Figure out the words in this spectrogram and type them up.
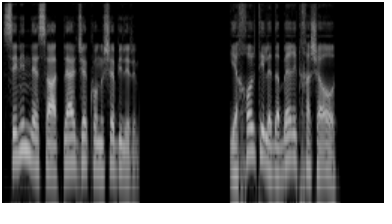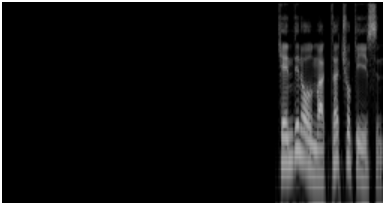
Seninle saatlerce konuşabilirim. יכולתי לדבר איתך שעות. Kendin olmakta çok iyisin.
